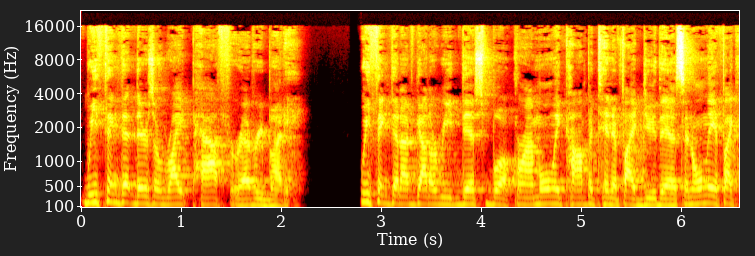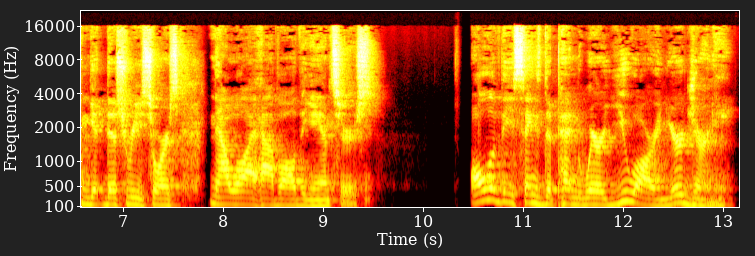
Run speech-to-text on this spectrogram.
We think that there's a right path for everybody. We think that I've got to read this book or I'm only competent if I do this and only if I can get this resource. Now will I have all the answers? All of these things depend where you are in your journey.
